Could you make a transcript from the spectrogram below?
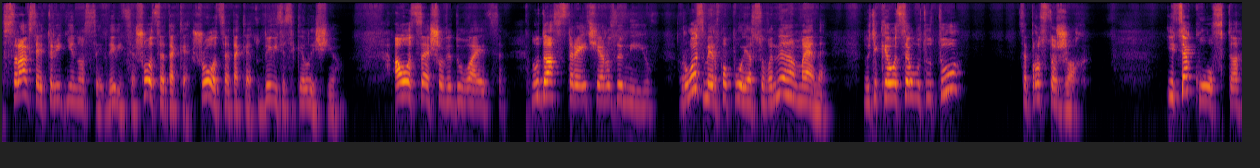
всрався і три дні носив. Дивіться, що це таке? Що це таке? Тут дивіться, скільки лишнього. А оце що відбувається? Ну, да, стрейч, я розумію. Розмір по поясу, вони на мене. Ну тільки оце утуто, це просто жах. І ця кофта.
